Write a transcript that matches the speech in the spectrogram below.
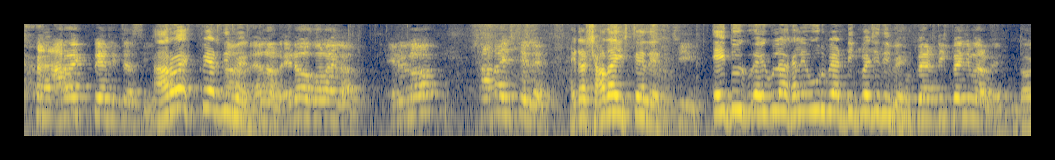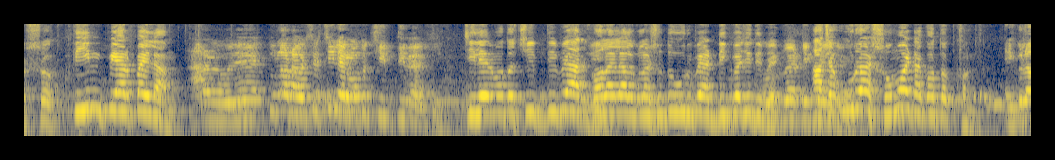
আরও এক পেয়ার দিতেছি। আরও এক পেয়ার দিবেন। হ্যাঁ, এটাও গলায় লাল। এটা এটা সাদা স্টাইলের এই দুই এইগুলা খালি উড়বে আর ডিগবাজি দিবে? দু পেয়ার ডিগবাজি মারবে। দর্শক তিন পেয়ার পাইলাম। আর ওই যে তুলাটা হচ্ছে চিলের মতো চিপ দিবে আর কি। চিলের মতো চিপ দিবে আর গলায় লালগুলা শুধু উড়বে আর ডিগবাজি দিবে। উড়বে আর আচ্ছা উড়ার সময়টা কতক্ষণ? এগুলা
